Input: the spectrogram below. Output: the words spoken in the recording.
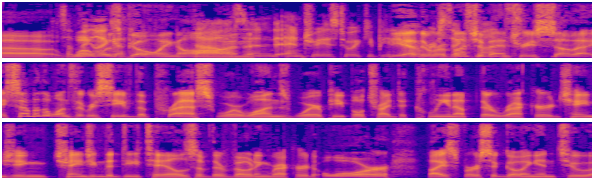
uh, what like was going on. thousand entries to Wikipedia. Yeah, there were a bunch of entries. Some some of the ones that received the press were ones where people tried to clean up their record, changing changing the details of their voting record, or vice versa, going into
